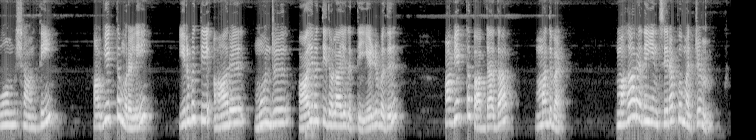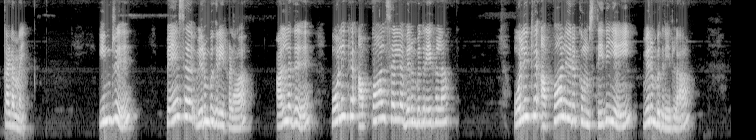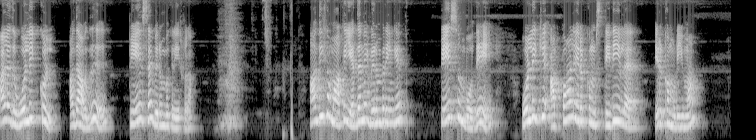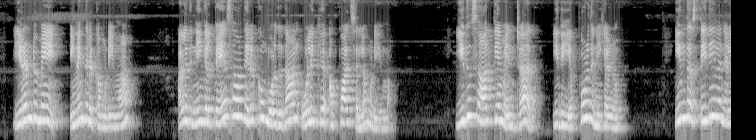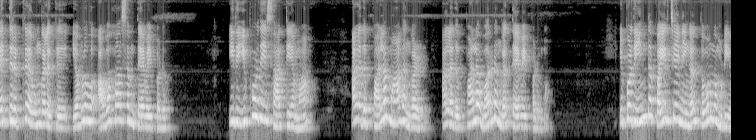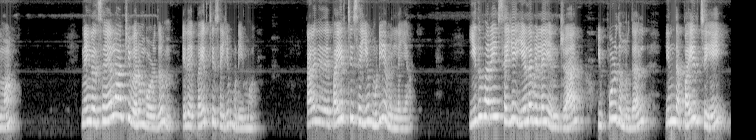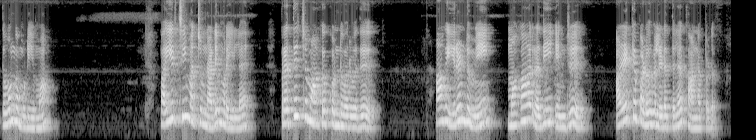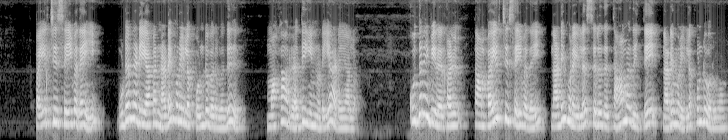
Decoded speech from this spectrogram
ஓம் சாந்தி. அவ்யக்த முரளி இருபத்தி ஆறு மூன்று ஆயிரத்தி தொள்ளாயிரத்தி எழுபது. அவ்யக்த பாப்தாதா மதுபன். மகாரதியின் சிறப்பு மற்றும் கடமை. இன்று பேச விரும்புகிறீர்களா? அல்லது ஒலிக்கு அப்பால் செல்ல விரும்புகிறீர்களா? ஒலிக்கு அப்பால் இருக்கும் ஸ்திதியை விரும்புகிறீர்களா? அல்லது ஒலிக்குள் அதாவது பேச விரும்புகிறீர்களா? அதிகமாக எதனை விரும்புகிறீங்க பேசும்போதே ஒலிக்கு அப்பால் இருக்கும் ஸ்திதியில் இருக்க முடியுமா? இரண்டுமே இணைந்திருக்க முடியுமா? அல்லது நீங்கள் பேசாது இருக்கும்பொழுது தான் ஒலிக்கு அப்பால் செல்ல முடியுமா? இது சாத்தியம் என்றால் இது எப்பொழுது நிகழும்? இந்த ஸ்திதியில் நிலைத்திருக்க உங்களுக்கு எவ்வளவு அவகாசம் தேவைப்படும்? இது இப்பொழுதே சாத்தியமா? அல்லது பல மாதங்கள் அல்லது பல வருடங்கள் தேவைப்படுமா? இப்பொழுது இந்த பயிற்சியை நீங்கள் துவங்க முடியுமா? நீங்கள் செயலாற்றி வரும்பொழுதும் இதை பயிற்சி செய்ய முடியுமா? அல்லது இதை பயிற்சி செய்ய முடியவில்லையா? இதுவரை செய்ய இயலவில்லை என்றால் இப்பொழுது முதல் இந்த பயிற்சியை துவங்க முடியுமா? பயிற்சி மற்றும் நடைமுறையில் பிரத்யட்சமாக கொண்டு வருவது. ஆக இரண்டுமே மகாரதி என்று அழைக்கப்படுவர்களிடத்தில் காணப்படும். பயிற்சி செய்வதை உடனடியாக நடைமுறையில் கொண்டு வருவது மகாரதியினுடைய அடையாளம். குதிரை வீரர்கள் தாம் பயிற்சி செய்வதை நடைமுறையில் சிறிது தாமதித்தே நடைமுறையில் கொண்டு வருவோம்.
